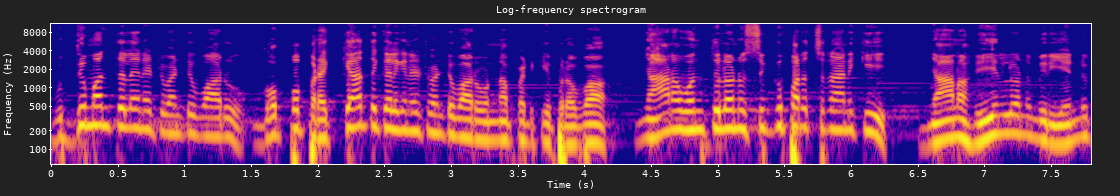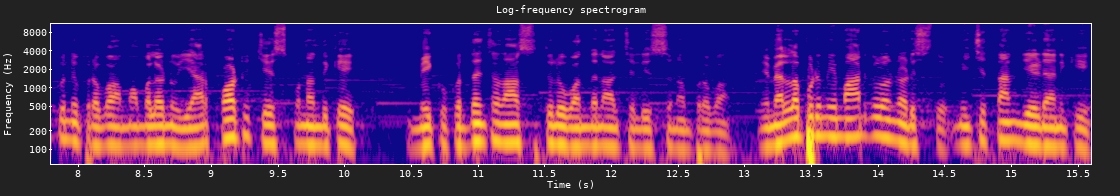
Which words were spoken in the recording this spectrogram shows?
బుద్ధిమంతులైనటువంటి వారు గొప్ప ప్రఖ్యాతి కలిగినటువంటి వారు ఉన్నప్పటికీ ప్రభా జ్ఞానవంతులను సిగ్గుపరచడానికి జ్ఞానహీనులను మీరు ఎన్నుకుని ప్రభా మమ్మలను ఏర్పాటు చేసుకున్నందుకే మీకు కృతజ్ఞతాస్తులు వందనాలు చెల్లిస్తున్నాం ప్రభా. మేము ఎల్లప్పుడూ మీ మార్గంలో నడుస్తూ మీ చిత్తాన్ని చేయడానికి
